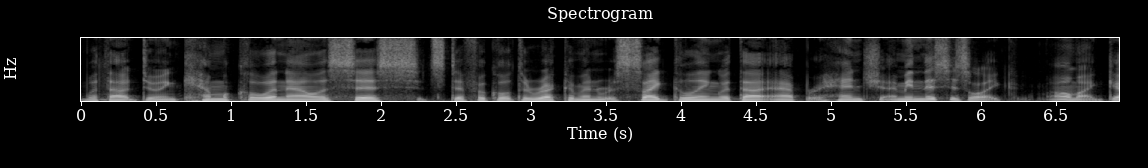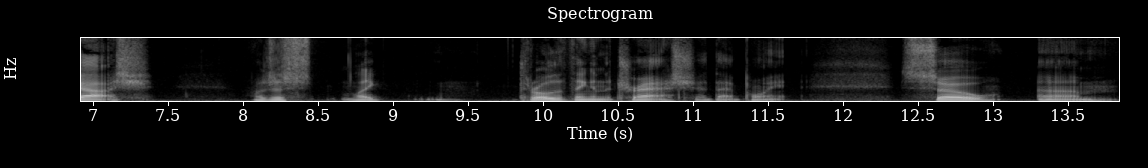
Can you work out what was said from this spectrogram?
Without doing chemical analysis, it's difficult to recommend recycling without apprehension. I mean, this is like, oh my gosh. I'll just like throw the thing in the trash at that point. So, um,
